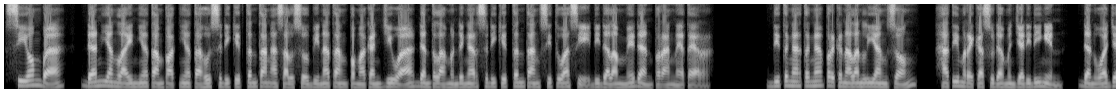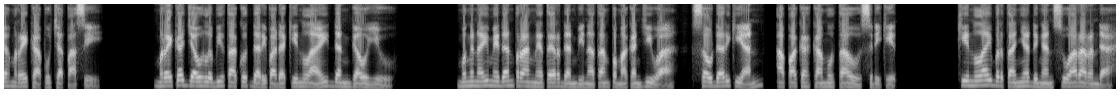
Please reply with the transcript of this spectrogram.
Xiongba, dan yang lainnya tampaknya tahu sedikit tentang asal-usul binatang pemakan jiwa dan telah mendengar sedikit tentang situasi di dalam medan perang neter. Di tengah-tengah perkenalan Liang Zong, hati mereka sudah menjadi dingin, dan wajah mereka pucat pasi. Mereka jauh lebih takut daripada Qin Lai dan Gao Yu. Mengenai medan perang neter dan binatang pemakan jiwa, Saudari Qian, apakah kamu tahu sedikit? Qin Lai bertanya dengan suara rendah.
